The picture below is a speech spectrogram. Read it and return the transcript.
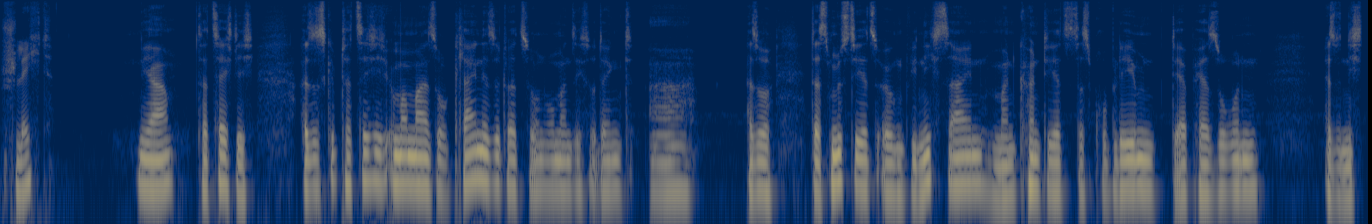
schlecht? Ja, tatsächlich. Also es gibt tatsächlich immer mal so kleine Situationen, wo man sich so denkt, äh, also das müsste jetzt irgendwie nicht sein. Man könnte jetzt das Problem der Person, also nicht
